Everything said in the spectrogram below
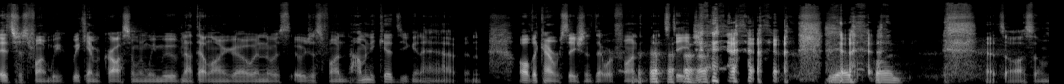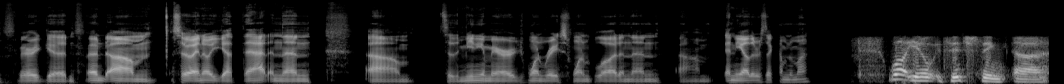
it's just fun. We we came across them when we moved not that long ago, and it was it was just fun. How many kids are you gonna have, and all the conversations that were fun at that stage. yeah, it's fun. That's awesome. Very good. And um, so I know you got that, and then um, so the meaning of marriage, one race, one blood, and then um, any others that come to mind? Well, you know, it's interesting. Uh,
